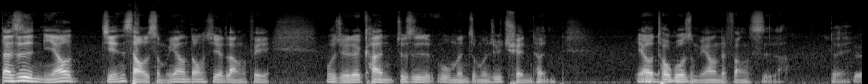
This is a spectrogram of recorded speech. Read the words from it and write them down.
但是你要减少什么样东西的浪费，我觉得看就是我们怎么去权衡，要透过什么样的方式啦。对。对。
